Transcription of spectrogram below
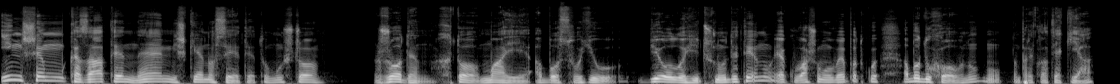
іншим казати не мішки носити, тому що жоден, хто має або свою біологічну дитину, як у вашому випадку, або духовну, ну, наприклад, як я,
